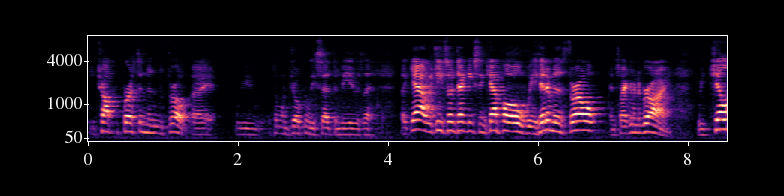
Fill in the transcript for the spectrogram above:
you chop a person in the throat. Uh, we someone jokingly said to me, he was like, like, yeah, we teach some techniques in Kempo. We hit him in the throat and strike him in the groin. We kill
